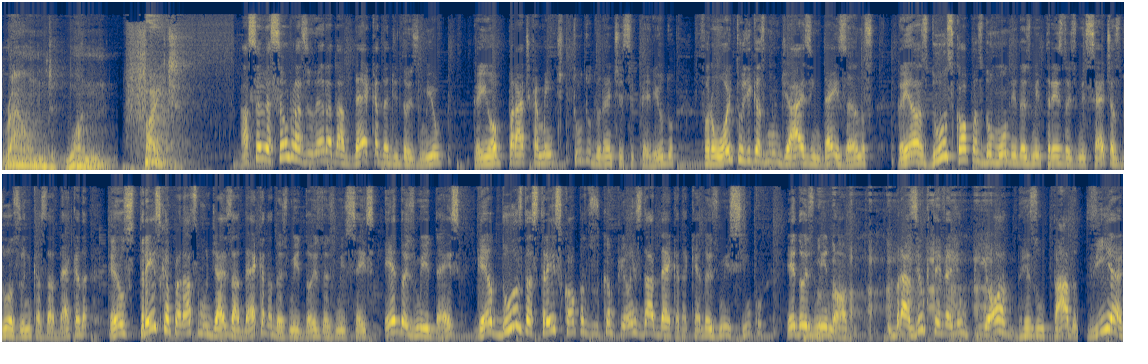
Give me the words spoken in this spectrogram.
Round one. Fight. A seleção brasileira da década de 2000 ganhou praticamente tudo durante esse período. Foram oito ligas mundiais em 10 anos. Ganhou as duas Copas do Mundo em 2003 e 2007, as duas únicas da década. Ganhou os três campeonatos mundiais da década, 2002, 2006 e 2010. Ganhou duas das três Copas dos Campeões da década, que é 2005 e 2009. O Brasil, que teve ali um pior resultado, via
